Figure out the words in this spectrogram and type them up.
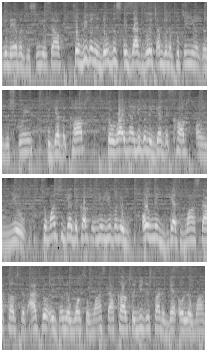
you'll be able to see yourself. So we're going to do this exact glitch i'm going to put in you on the screen to get the cops so right now you're to get the cups on you so once you get the cups on you, you're gonna only get one star cups because I feel it only works on one star cups. So you just try to get only one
